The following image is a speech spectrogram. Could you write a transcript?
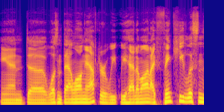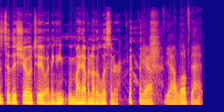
and uh, wasn't that long after we we had him on. I think he listens to the show too. I think he, we might have another listener. yeah, yeah, I love that.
